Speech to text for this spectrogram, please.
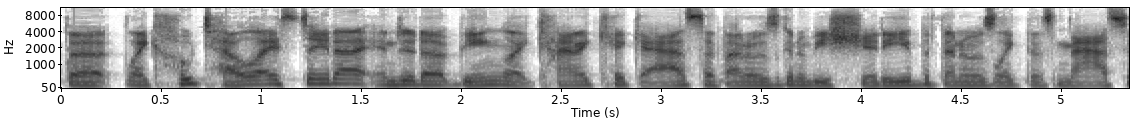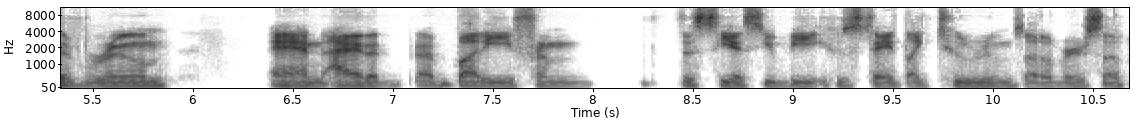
the like hotel I stayed at ended up being like kind of kick ass. I thought it was gonna be shitty, but then it was like this massive room, and I had a, a buddy from the CSU beat who stayed like two rooms over. So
